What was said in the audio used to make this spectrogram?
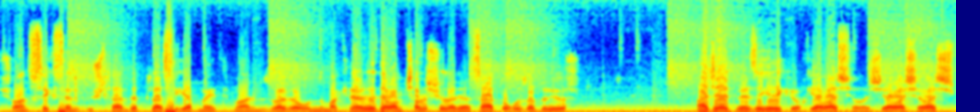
Şu an 83 tane de plastik yapma ihtimalimiz var ve onun makineleri de devam çalışıyorlar. Yani saat 9'da duruyor. Acele etmenize gerek yok. Yavaş yavaş, yavaş yavaş.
